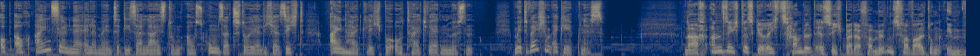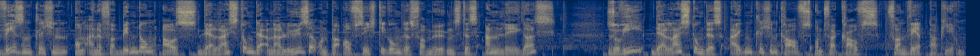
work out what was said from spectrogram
ob auch einzelne Elemente dieser Leistung aus umsatzsteuerlicher Sicht einheitlich beurteilt werden müssen. Mit welchem Ergebnis? Nach Ansicht des Gerichts handelt es sich bei der Vermögensverwaltung im Wesentlichen um eine Verbindung aus der Leistung der Analyse und Beaufsichtigung des Vermögens des Anlegers sowie der Leistung des eigentlichen Kaufs und Verkaufs von Wertpapieren.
